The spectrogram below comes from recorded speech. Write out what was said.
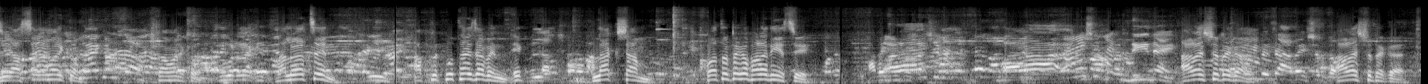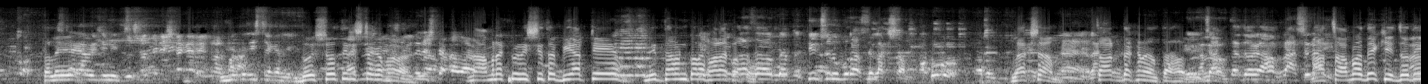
জি আসসালামু আলাইকুম। আসসালামু আলাইকুম। ভালো আছেন? আপনি কোথায় যাবেন? এক লাকসাম। কত টাকা ভাড়া নিয়েছে? আড়াইশো টাকা। আড়াইশো টাকা। তাহলে দুইশো তিরিশ টাকা ভাড়া। না আমরা একটু নিশ্চিত বিআরটি নির্ধারণ করা ভাড়া কত? তিনশোর উপর আছে লাকসাম। লাকসাম? চার দেখেন তাহলে। আচ্ছা আমরা দেখি যদি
